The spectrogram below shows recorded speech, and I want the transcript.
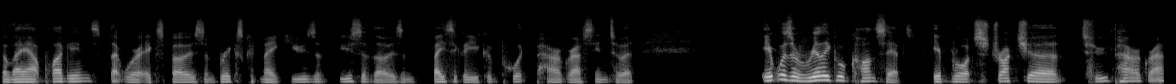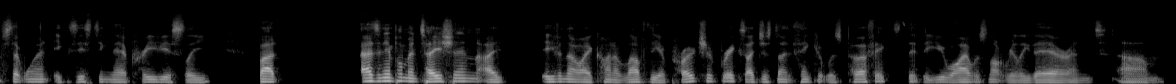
the layout plugins that were exposed and bricks could make use of use of those. And basically you could put paragraphs into it it was a really good concept. It brought structure to paragraphs that weren't existing there previously. But as an implementation, I even though I kind of love the approach of bricks, I just don't think it was perfect. That the UI was not really there, and um,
